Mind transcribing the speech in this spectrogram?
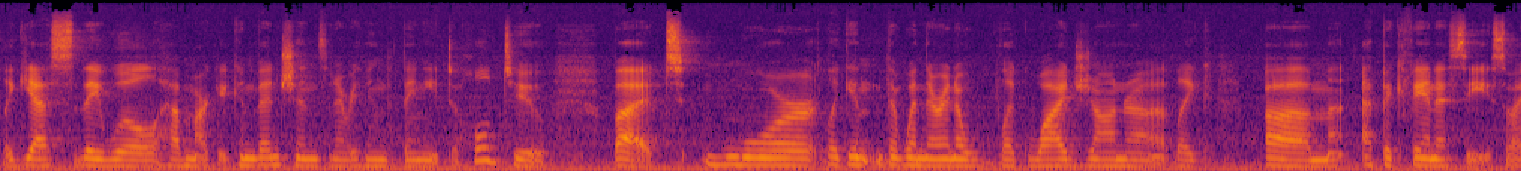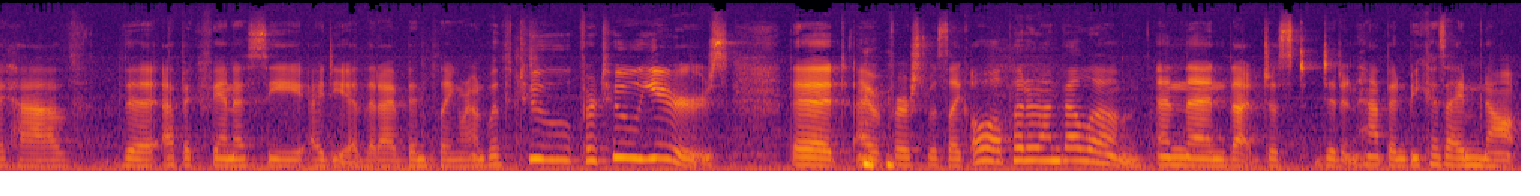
like, yes, they will have market conventions and everything that they need to hold to, but more like in the, when they're in a like wide genre, like um, epic fantasy. So I have the epic fantasy idea that I've been playing around with two for two years. That I first was like, oh, I'll put it on Vella, and then that just didn't happen because I'm not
